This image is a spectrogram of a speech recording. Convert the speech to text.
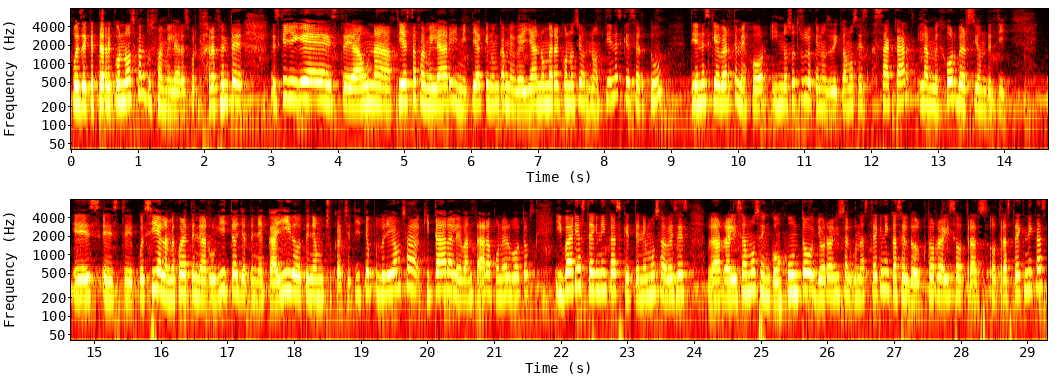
pues de que te reconozcan tus familiares, porque de repente es que llegué este, a una fiesta familiar y mi tía que nunca me veía no me reconoció. No, tienes que ser tú, tienes que verte mejor y nosotros lo que nos dedicamos es sacar la mejor versión de ti es, este, pues sí, a lo mejor ya tenía arruguitas, ya tenía caído, tenía mucho cachetito, pues lo llegamos a quitar, a levantar, a poner botox y varias técnicas que tenemos a veces las realizamos en conjunto, yo realizo algunas técnicas, el doctor realiza otras, otras técnicas.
